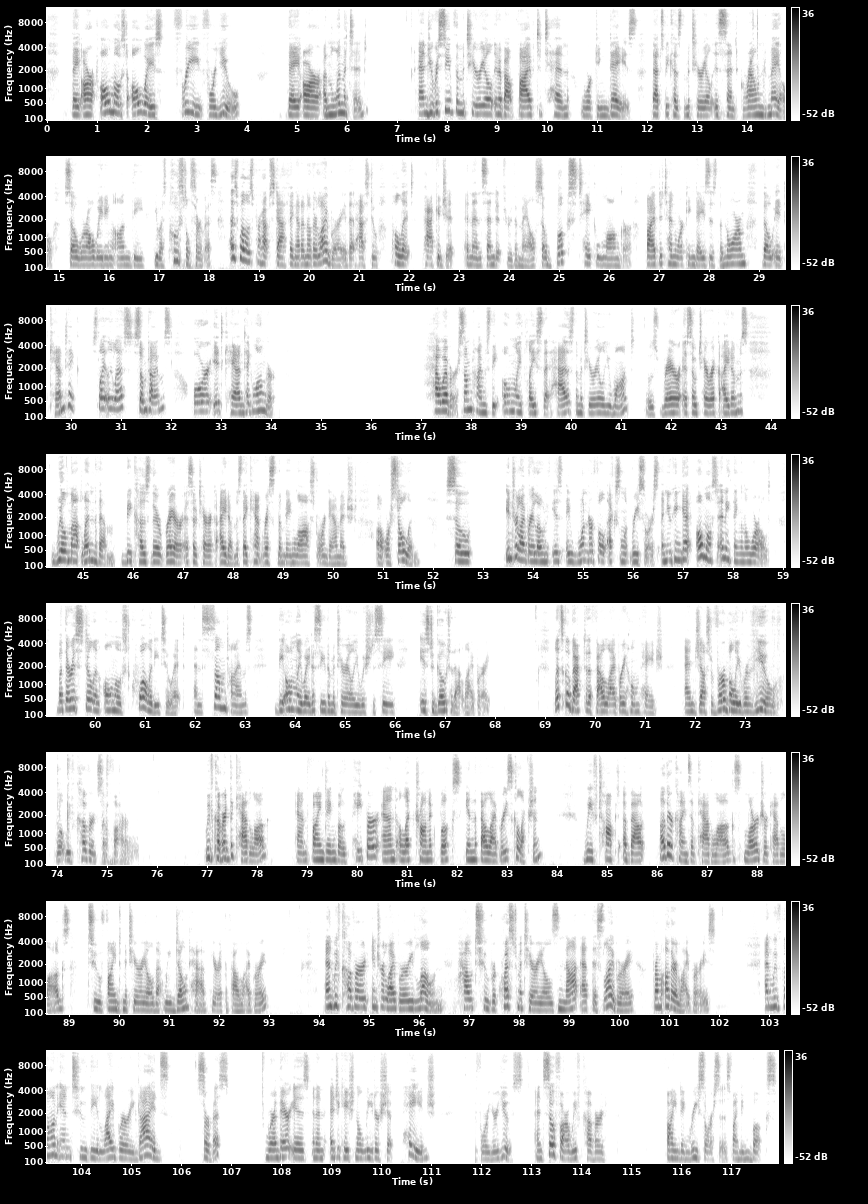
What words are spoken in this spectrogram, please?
they are almost always free for you. They are unlimited. And you receive the material in about five to 10 working days. That's because the material is sent ground mail, so we're all waiting on the U.S. Postal Service, as well as perhaps staffing at another library that has to pull it, package it, and then send it through the mail. So books take longer. Five to ten working days is the norm, though it can take slightly less sometimes, or it can take longer. However, sometimes the only place that has the material you want, those rare esoteric items, will not lend them because they're rare esoteric items. They can't risk them being lost or damaged uh, or stolen. So Interlibrary Loan is a wonderful, excellent resource, and you can get almost anything in the world, but there is still an almost quality to it, and sometimes the only way to see the material you wish to see is to go to that library. Let's go back to the Pfau Library homepage and just verbally review what we've covered so far. We've covered the catalog, and finding both paper and electronic books in the Pfau Library's collection. We've talked about other kinds of catalogs, larger catalogs, to find material that we don't have here at the Pfau Library. And we've covered interlibrary loan, how to request materials not at this library from other libraries. And we've gone into the library guides service, where there is an, an educational leadership page for your use. And so far we've covered finding resources, finding books.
